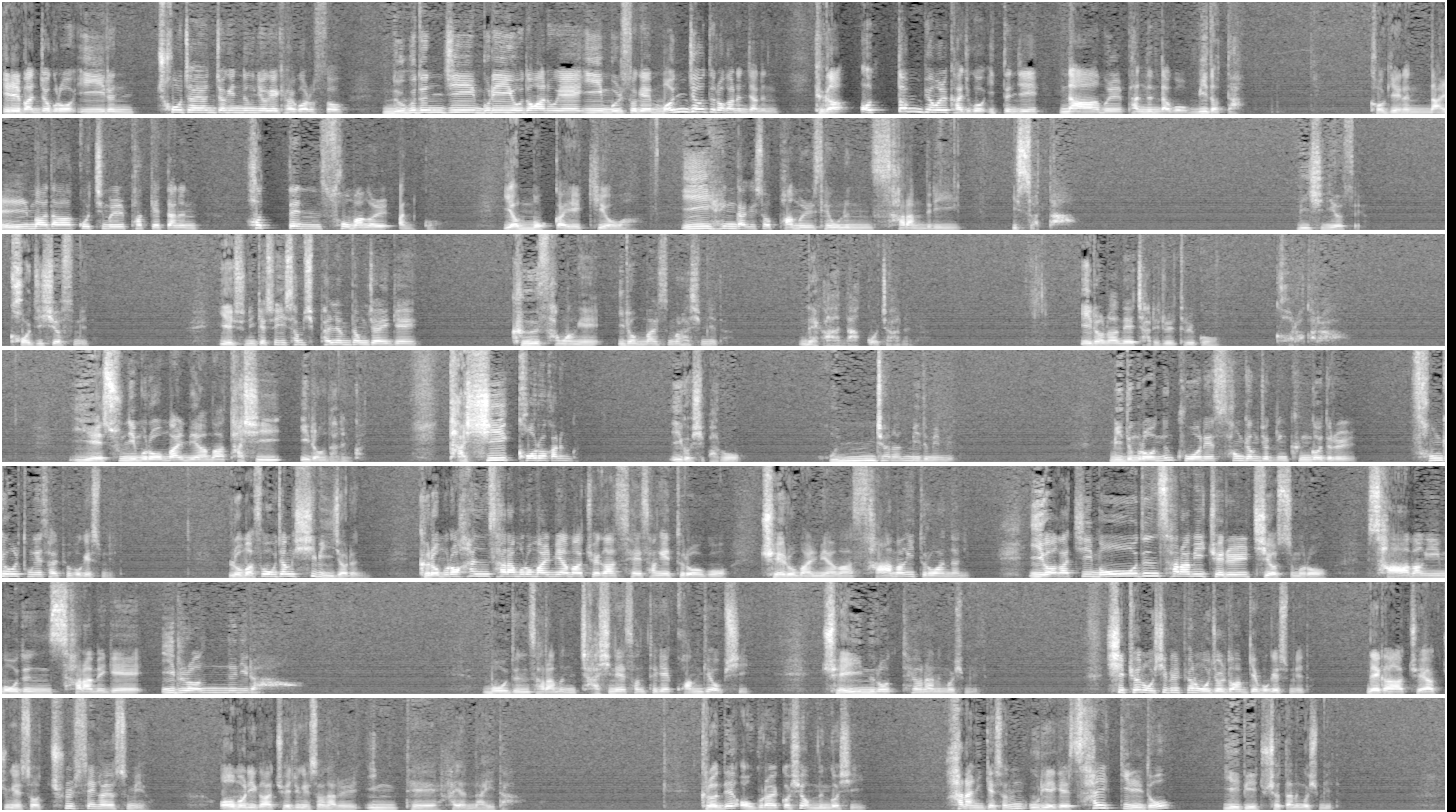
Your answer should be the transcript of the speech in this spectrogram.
일반적으로 이 일은 초자연적인 능력의 결과로서 누구든지 물이 요동한 후에 이 물속에 먼저 들어가는 자는 그가 어떤 병을 가지고 있든지 나음을 받는다고 믿었다. 거기에는 날마다 고침을 받겠다는 헛된 소망을 안고 연못가에 기어와 이 행각에서 밤을 새우는 사람들이 있었다. 미신이었어요. 거짓이었습니다. 예수님께서 이 38년 병자에게 그 상황에 이런 말씀을 하십니다. 내가 낫고자 하느냐. 일어나 내 자리를 들고 걸어가라. 예수님으로 말미암아 다시 일어나는 것, 다시 걸어가는 것. 이것이 바로 온전한 믿음입니다. 믿음으로 얻는 구원의 성경적인 근거들을 성경을 통해 살펴보겠습니다. 로마서 5장 12절은 그러므로 한 사람으로 말미암아 죄가 세상에 들어오고 죄로 말미암아 사망이 들어왔나니 이와 같이 모든 사람이 죄를 지었으므로 사망이 모든 사람에게 이르렀느니라. 모든 사람은 자신의 선택에 관계없이 죄인으로 태어나는 것입니다. 시편 51편 5절도 함께 보겠습니다. 내가 죄악 중에서 출생하였으며 어머니가 죄 중에서 나를 잉태하였나이다. 그런데 억울할 것이 없는 것이 하나님께서는 우리에게 살 길도 예비해 주셨다는 것입니다.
